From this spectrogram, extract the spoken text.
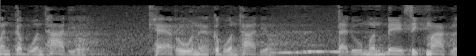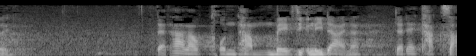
มันกระบวนท่าเดียว แค่รู้เนี่ยกระบวนท่าเดียว แต่ดูเหมือนเบสิกมากเลย แต่ถ้าเราทนทำเบสิกนี้ได้นะ จะได้ทักษะ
